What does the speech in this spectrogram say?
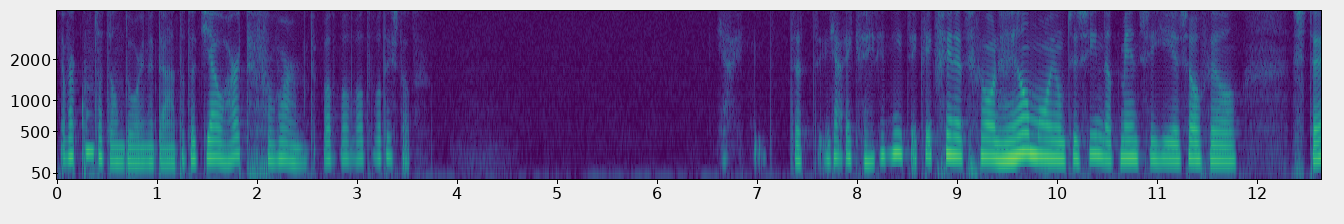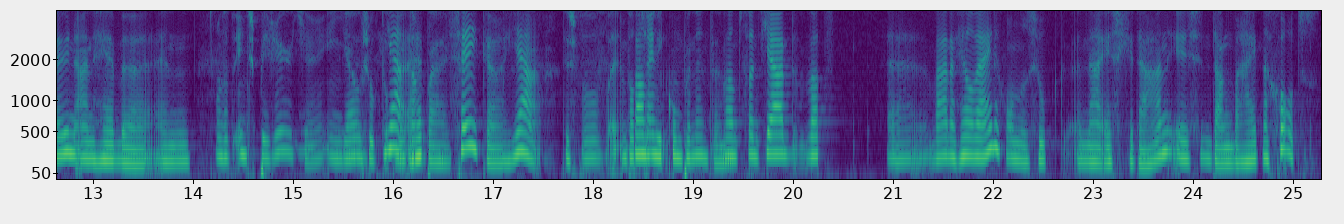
en waar komt dat dan door inderdaad? Dat het jouw hart verwarmt. Wat, wat, wat, wat is dat? Ja, ik, dat, ja, ik weet het niet. Ik, ik vind het gewoon heel mooi om te zien dat mensen hier zoveel steun aan hebben. En, Want het inspireert je in jouw zoektocht ja, naar dankbaarheid. het, zeker, ja. Dus wat, en wat Want- zijn die componenten? Want, want ja, wat, eh, waar nog heel weinig onderzoek naar is gedaan, is dankbaarheid naar God.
